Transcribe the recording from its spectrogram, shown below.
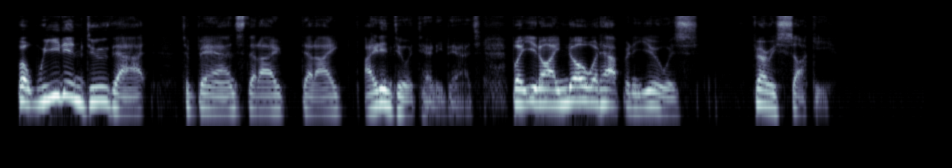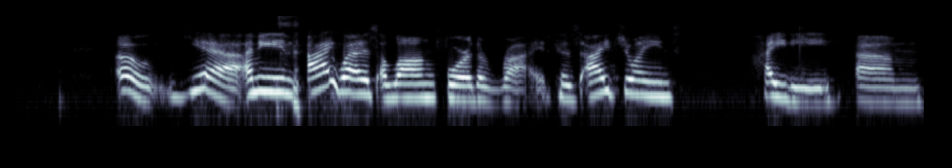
But we didn't do that to bands that I that I I didn't do it to any bands. But you know, I know what happened to you was very sucky. Oh, yeah. I mean, I was along for the ride because I joined Heidi. Um,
